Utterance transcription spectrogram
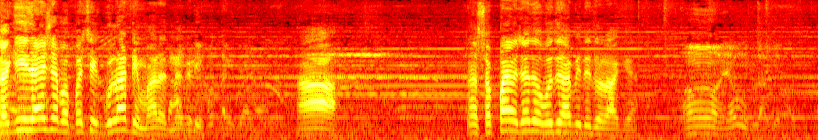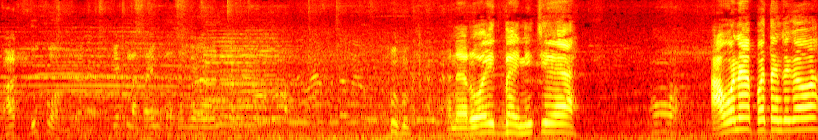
ચગી જાય છે પણ પછી ગુલાટી મારે જ નગરી હા. ના, સપાયો જતો બધું આપી દીધો લાગે. હા એવું જ લાગે હાથ દુખો કેટલા ટાઈમ તો સગાવ્યો અને રોહિતભાઈ નીચે આવો ને પતંગ ચગાવવા.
